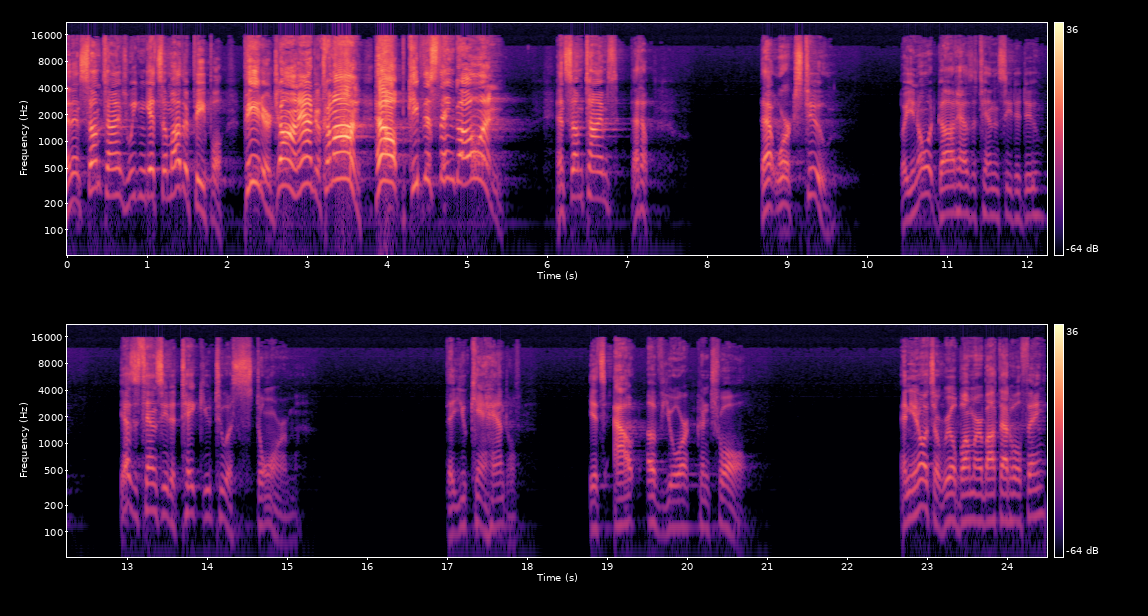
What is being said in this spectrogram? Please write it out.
And then sometimes we can get some other people Peter, John, Andrew, come on, help, keep this thing going. And sometimes that helps. That works too. But you know what God has a tendency to do? He has a tendency to take you to a storm that you can't handle. It's out of your control. And you know what's a real bummer about that whole thing?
